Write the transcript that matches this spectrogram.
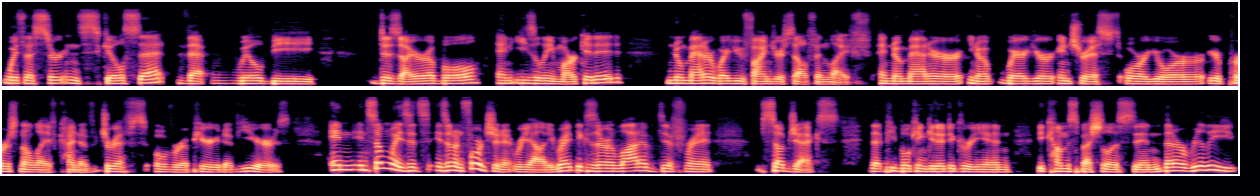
with a certain skill set that will be desirable and easily marketed no matter where you find yourself in life and no matter you know where your interest or your your personal life kind of drifts over a period of years. And in some ways it's it's an unfortunate reality right? Because there are a lot of different subjects that people can get a degree in become specialists in that are really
